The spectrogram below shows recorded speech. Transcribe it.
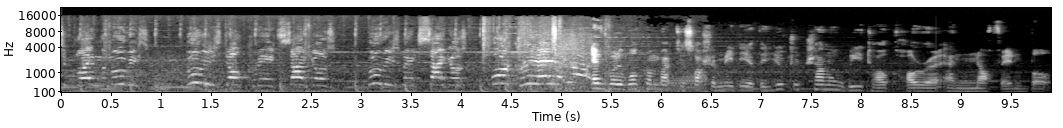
You blame the movies? Movies don't create psychos. Movies make psychos more creative. Everybody, welcome back to Slasher Media, the YouTube channel. We talk horror and nothing but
